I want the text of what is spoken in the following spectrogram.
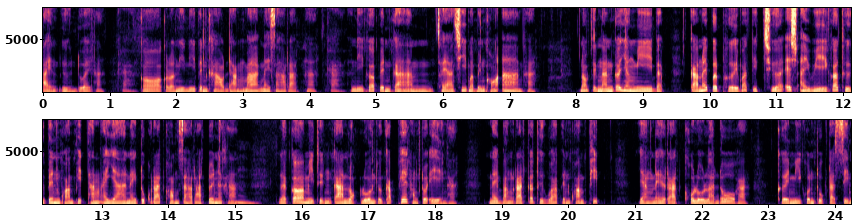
รายอื่นๆด้วยค่ะค่ะก็กรณีนี้เป็นข่าวดังมากในสหรัฐค่ะค่ะอันนี้ก็เป็นการใช้อาชีพมาเป็นข้ออ้างค่ะ นอกจากนั้นก็ยังมีแบบ การไม่เปิดเผยว่าติดเชื้อ HIV ก็ถือเป็นความผิดทางอาญาในทุกรัฐของสหรัฐด้วยนะคะอืมแล้วก็มีถึงการหลอกลวงเกี่ยวกับเพศของตัวเองค่ะ ในบางรัฐก็ถือว่าเป็นความผิด อย่างในรัฐโคโลราโดค่ะ เคยมีคนถูกตัดสิน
